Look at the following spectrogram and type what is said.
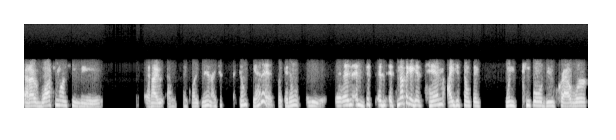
And I would watch him on TV, and I, I would think like, man, I just I don't get it. Like I don't, and and just and it's nothing against him. I just don't think when people do crowd work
